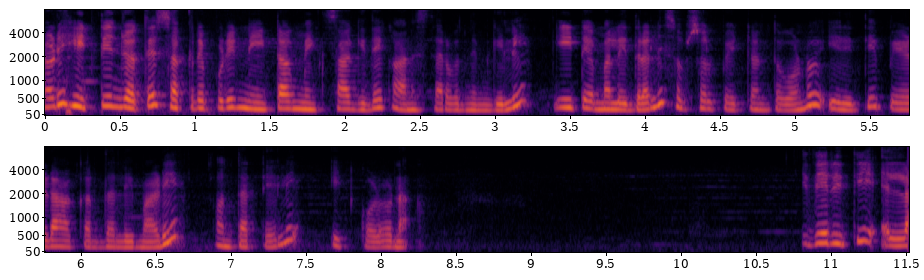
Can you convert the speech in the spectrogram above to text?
ನೋಡಿ, ಹಿಟ್ಟಿನ ಜೊತೆ ಸಕ್ಕರೆ ಪುಡಿ ನೀಟಾಗಿ ಮಿಕ್ಸ್ ಆಗಿದೆ ಕಾಣಿಸ್ತಾ ಇರ್ಬೋದು ನಿಮಗೆ ಇಲ್ಲಿ. ಈ ಟೈಮಲ್ಲಿ ಇದರಲ್ಲಿ ಸ್ವಲ್ಪ ಸ್ವಲ್ಪ ಹಿಟ್ಟನ್ನು ತೊಗೊಂಡು ಈ ರೀತಿ ಪೇಡ ಆಕಾರದಲ್ಲಿ ಮಾಡಿ ಒಂದು ತಟ್ಟೆಯಲ್ಲಿ ಇಟ್ಕೊಳ್ಳೋಣ. ಇದೇ ರೀತಿ ಎಲ್ಲ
